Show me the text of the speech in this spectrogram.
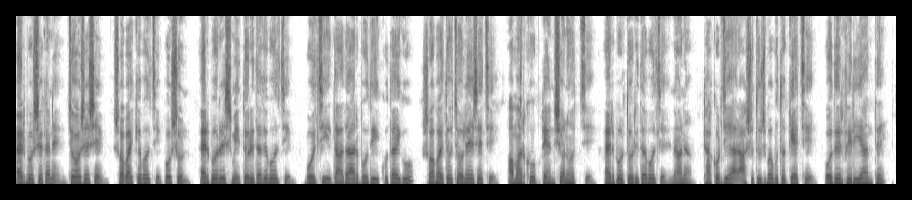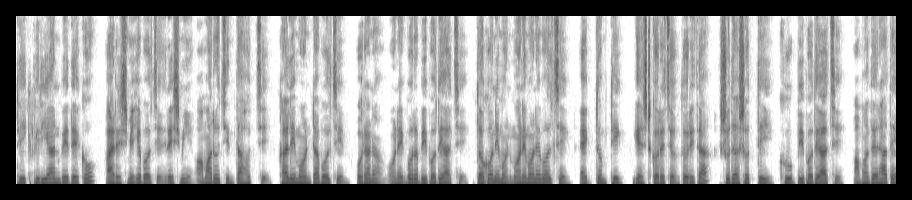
এরপর সেখানে যশ এসে সবাইকে বলছে, বসুন। এরপর রেশমি তরিতাকে বলছে, বলছি, দাদা আর বৌদি কোথায় গো? সবাই তো চলে এসেছে। আমার খুব টেনশন হচ্ছে। এরপর তরিতা বলছে, না না, ঠাকুরজি আর আশুতোষ বাবু তো গেছে, ওদের ফিরিয়ে আনতে। ঠিক ফিরিয়ে আনবে দেখো আর রেশমিকে বলছে, রেশমি, আমারও চিন্তা হচ্ছে। খালি মনটা বলছে, ওরা না অনেক বড় বিপদে আছে। তখনই মন মনে মনে বলছে, একদম ঠিক গেস্ট করেছ তরিতা। সুধা সত্যি খুব বিপদে আছে। আমাদের হাতে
